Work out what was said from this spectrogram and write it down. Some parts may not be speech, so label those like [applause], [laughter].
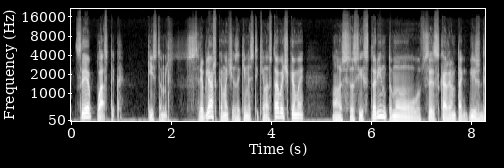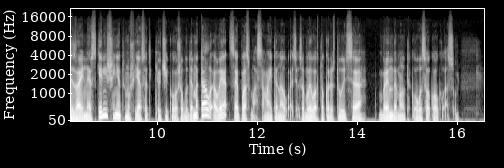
це пластик, якийсь там з срібляшками чи з якимись такими вставочками. З усіх сторін, тому це, скажімо так, більш дизайнерське рішення, тому що я все-таки очікував, що буде метал, але це пластмаса, майте на увазі, особливо хто користується брендами такого високого класу.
